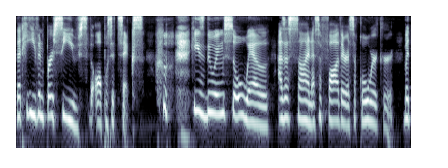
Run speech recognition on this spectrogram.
that he even perceives the opposite sex. He's doing so well as a son, as a father, as a coworker. But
